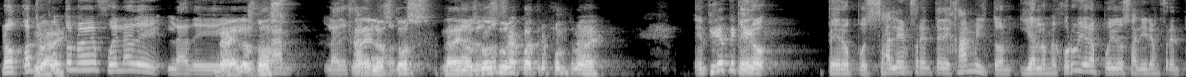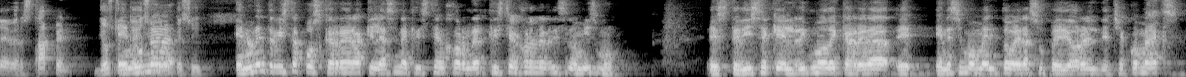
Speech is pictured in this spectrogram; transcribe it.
no, 4.9 fue la de la de la de los dos. Ham, la, de la de los dos, la de, la los, de los, dos, dura 4.9. Fíjate pero, que pero pues sale enfrente de Hamilton y a lo mejor hubiera podido salir enfrente de Verstappen. Yo estoy en una, seguro que sí. En una entrevista post carrera que le hacen a Christian Horner, Christian Horner dice lo mismo. Este dice que el ritmo de carrera eh, en ese momento era superior al de Checo Max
